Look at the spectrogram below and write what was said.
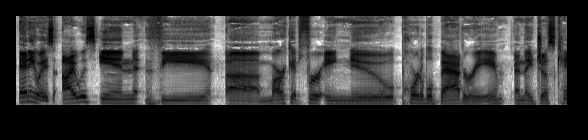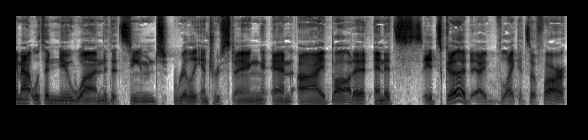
Anyways, I was in the uh, market for a new portable battery, and they just came out with a new one that seemed really interesting, and I bought it, and it's it's good. I like it so far.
